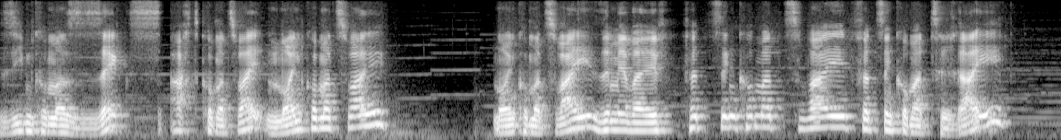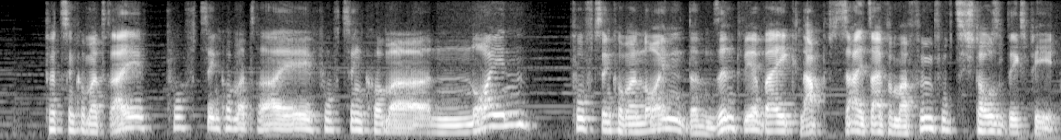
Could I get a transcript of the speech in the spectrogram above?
7,6. 8,2. 9,2. 9,2 sind wir bei 14,2, 14,3, 14,3, 15,3, 15,9, 15,9, dann sind wir bei knapp, sage jetzt einfach mal 55.000 XP.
